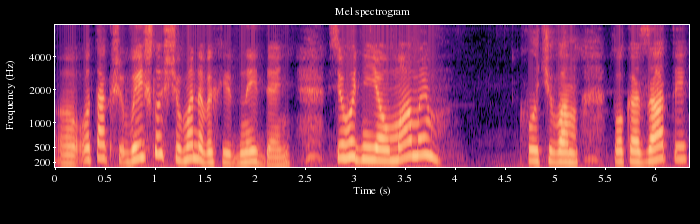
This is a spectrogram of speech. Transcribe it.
отак вийшло, що в мене вихідний день. Сьогодні я у мами хочу вам показати.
